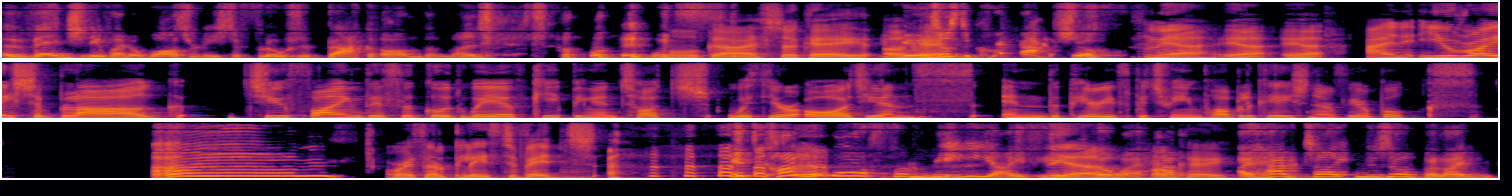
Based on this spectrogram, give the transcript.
eventually, when it was released, it floated back on them. so was, oh gosh, okay, okay. It was just a crap show. Yeah, yeah, yeah. And you write a blog. Do you find this a good way of keeping in touch with your audience in the periods between publication of your books? Um, or is that a place to vent? it's kind of more for me, I think. Yeah, though I have, okay. I have tightened it up, and I'm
